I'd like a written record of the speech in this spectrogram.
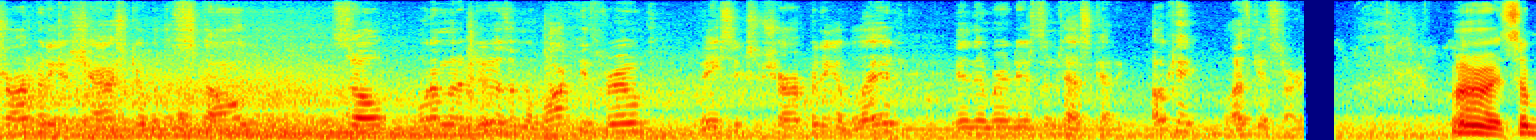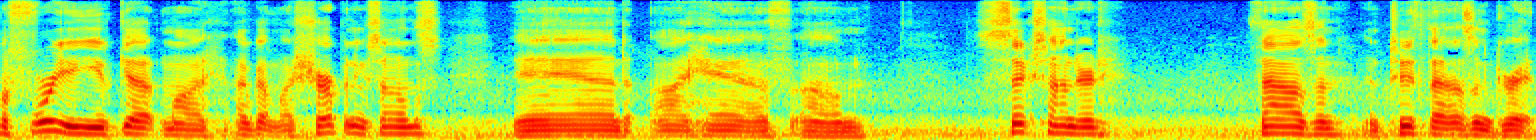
sharpening a shashka with a stone. So what I'm going to do is I'm going to walk you through basics of sharpening a blade, and then we're going to do some test cutting. Okay, let's get started. All right, so before you, you've got my, I've got my sharpening stones, and I have um, 600, 1000, and 2000 grit.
